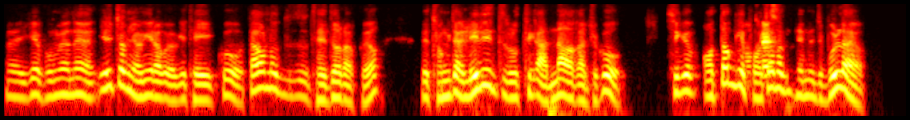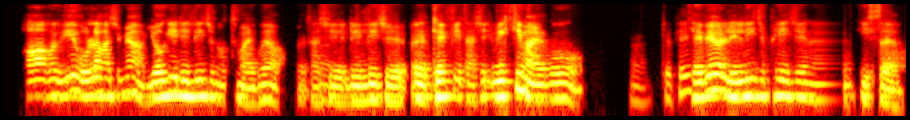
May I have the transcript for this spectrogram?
네, 이게 보면은 1.0이라고 여기 돼 있고 다운로드도 되더라고요. 근데 정작 release note가 안 나와가지고 지금 어떤 게 어, 버전업이 됐는지 몰라요. 아, 그 위에 올라가시면 여기 release note 말고요. 그 다시 네. release 예, Gephi 다시 위키 말고 어, Gephi 개별 release 페이지에는 있어요.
